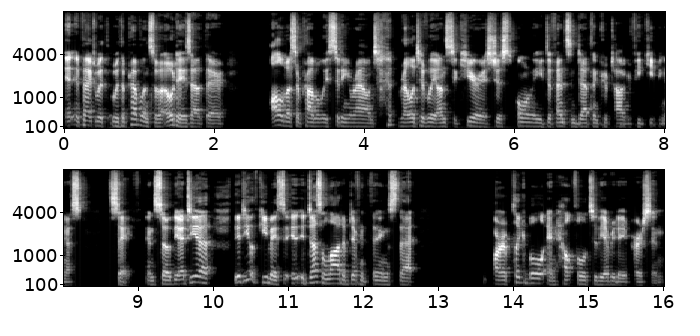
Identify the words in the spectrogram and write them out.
In, in fact, with, with the prevalence of O days out there, all of us are probably sitting around relatively unsecure. It's just only defense in depth and cryptography keeping us safe. And so the idea, the idea with Keybase, it, it does a lot of different things that are applicable and helpful to the everyday person.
